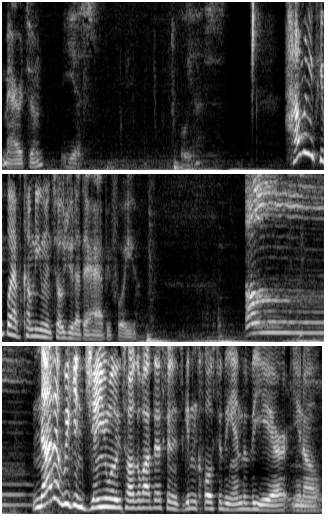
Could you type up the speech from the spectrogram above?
married soon. Yes. Oh yes. How many people have come to you and told you that they're happy for you? Um. Now that we can genuinely talk about this and it's getting close to the end of the year, you know.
